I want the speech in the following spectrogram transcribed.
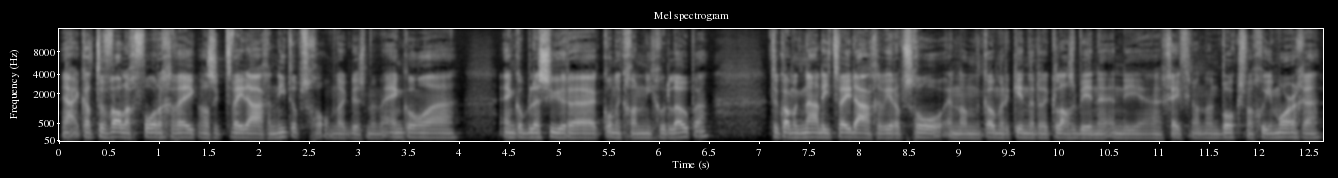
Ja, ik had toevallig vorige week was ik twee dagen niet op school. Omdat ik dus met mijn enkel, eh enkelblessure eh, kon ik gewoon niet goed lopen. Toen kwam ik na die twee dagen weer op school. En dan komen de kinderen de klas binnen. En die eh geef je dan een box van goedemorgen.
